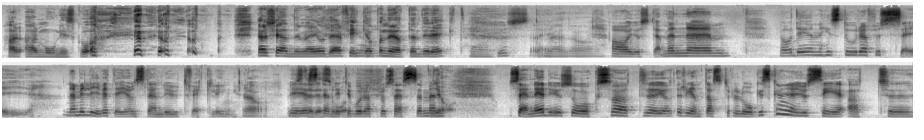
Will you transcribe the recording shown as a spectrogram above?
har harmonisk och jag känner mig och där fick jag på nöten direkt. Ja, just det. Men, ja. Ja, just det. Men ehm, ja, det är en historia för sig. Nej, men livet är ju en ständig utveckling. Ja, det visst är är ständigt så. i våra processer. Men Ja. sen är det ju så också att eh, rent astrologiskt kan jag ju se att eh,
